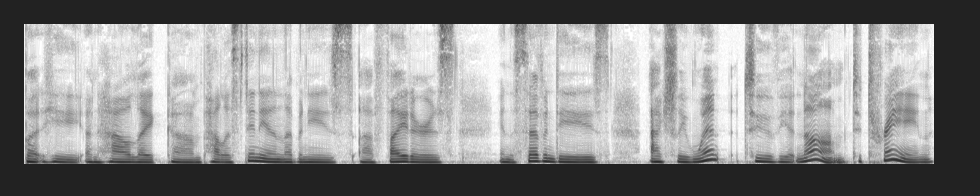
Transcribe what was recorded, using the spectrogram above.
But he, and how like um, Palestinian Lebanese uh, fighters in the 70s actually went to Vietnam to train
